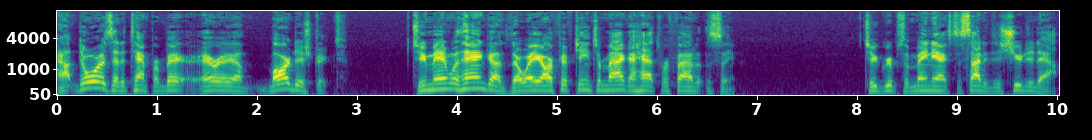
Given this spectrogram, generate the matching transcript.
outdoors at a Tampa Bay area bar district. Two men with handguns, no AR 15s or MAGA hats, were found at the scene. Two groups of maniacs decided to shoot it out.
